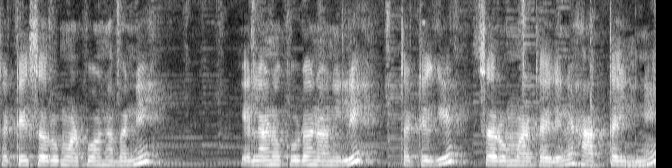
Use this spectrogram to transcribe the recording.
ತಟ್ಟೆಗೆ ಸರ್ವ್ ಮಾಡ್ಕೊಳ್ಳೋಣ ಬನ್ನಿ. ಎಲ್ಲನೂ ಕೂಡ ನಾನಿಲ್ಲಿ ತಟ್ಟೆಗೆ ಸರ್ವ್ ಮಾಡ್ತಾಯಿದ್ದೀನಿ ಹಾಕ್ತಾಯಿದ್ದೀನಿ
